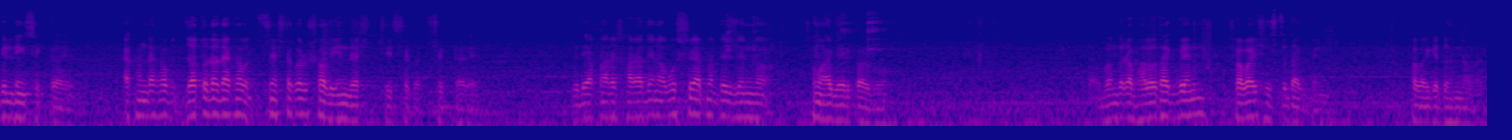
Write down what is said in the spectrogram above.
বিল্ডিং সেক্টরে এখন দেখাবো যতটা দেখাবো চেষ্টা করব সব ইন্ডাস্ট্রি সেক্টরে যদি আপনারা সারাদিন অবশ্যই আপনাদের জন্য সময় বের করব। বন্ধুরা, ভালো থাকবেন, সবাই সুস্থ থাকবেন। সবাইকে ধন্যবাদ।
